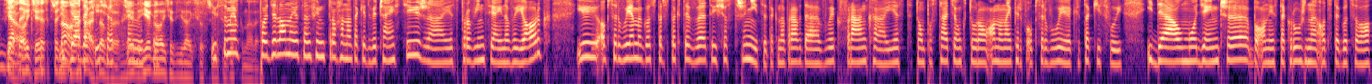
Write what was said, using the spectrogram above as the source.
i dziadek ojciec, siostrzenicy. no, Dziadek tak, i dobrze. siostrzenicy. Jego ojciec i dziadek I w siostrzenicy, sumie doskonale. podzielony jest ten film trochę na takie dwie części, że jest prowincja i Nowy Jork i obserwujemy go z perspektywy tej siostrzenicy. Tak naprawdę wujek Franka jest tą postacią, którą ona najpierw obserwuje jak taki swój ideał młodzieńczy, bo on jest tak różny od tego, co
